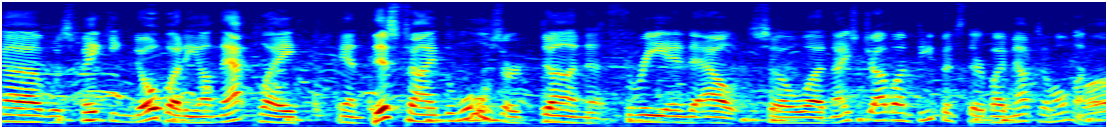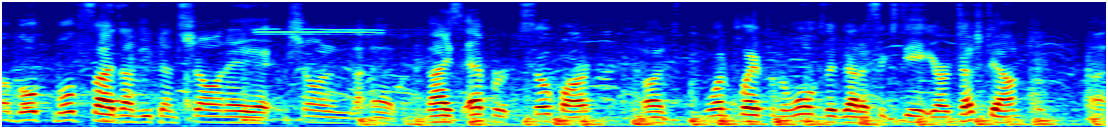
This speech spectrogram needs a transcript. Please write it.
uh, was faking nobody on that play. And this time the Wolves are done three and out. So uh, nice job on defense there by Mount Tahoma. Well, both both sides on defense showing a showing a nice effort so far. But one play from the Wolves, they've got a 68-yard touchdown. Uh,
